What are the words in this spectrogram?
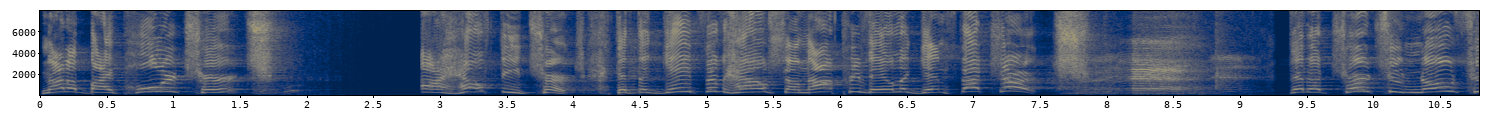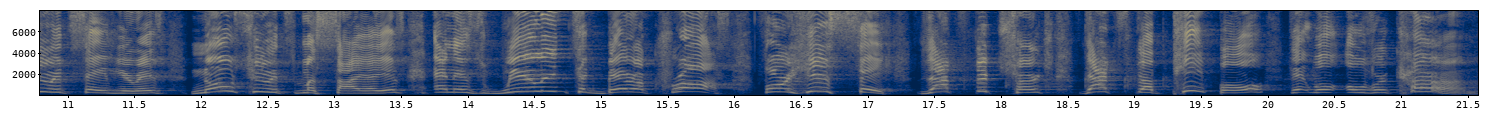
not a bipolar church, a healthy church, that the gates of hell shall not prevail against that church. That a church who knows who its Savior is, knows who its Messiah is, and is willing to bear a cross for His sake, that's the church, that's the people that will overcome.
